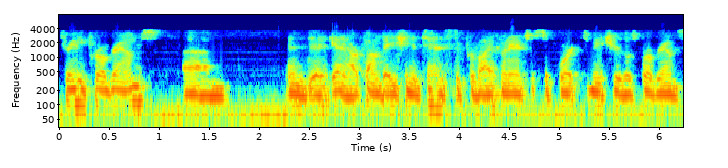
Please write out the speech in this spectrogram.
training programs. Um, and again, our foundation intends to provide financial support to make sure those programs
